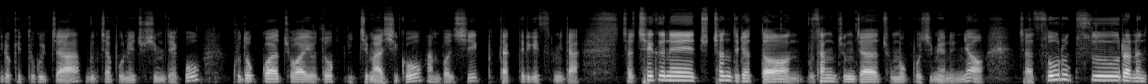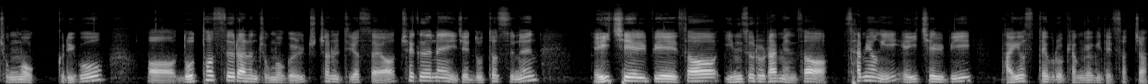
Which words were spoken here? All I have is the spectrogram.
이렇게 두 글자 문자 보내주시면 되고 구독과 좋아요도 잊지 마시고 한 번씩 부탁드리겠습니다. 자, 최근에 추천드렸던 무상중자 종목 보시면은요. 자, 소룩스라는 종목 그리고 어, 노터스라는 종목을 추천을 드렸어요. 최근에 이제 노터스는 HLB에서 인수를 하면서 사명이 HLB 바이오스텝으로 변경이 됐었죠.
